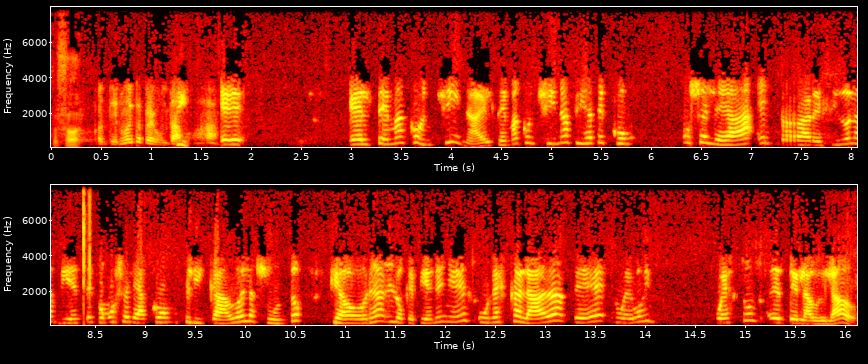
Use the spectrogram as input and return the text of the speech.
por favor. Continúa y te preguntamos. Eh, el tema con China, el tema con China, fíjate cómo se le ha enrarecido el ambiente, cómo se le ha complicado el asunto, que ahora lo que tienen es una escalada de nuevos impuestos eh, de lado y lado.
